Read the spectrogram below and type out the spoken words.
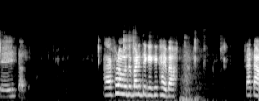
সেই স্বাদ এখন আমাদের বাড়িতে কে কে খাইবা? টাটা।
